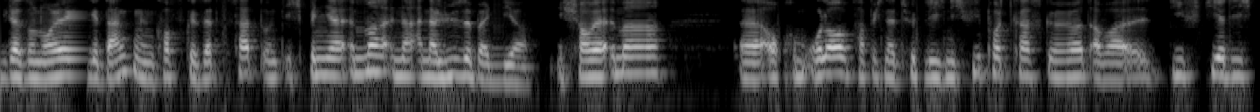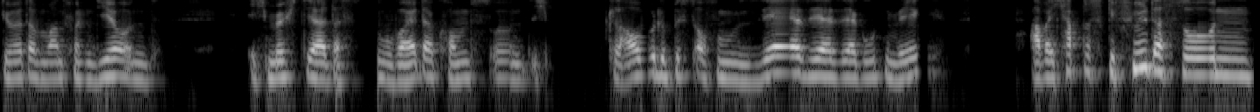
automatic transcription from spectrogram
wieder so neue Gedanken in den Kopf gesetzt hat. Und ich bin ja immer in der Analyse bei dir. Ich schaue ja immer, äh, auch im Urlaub habe ich natürlich nicht viel Podcast gehört, aber die vier, die ich gehört habe, waren von dir und ich möchte ja, dass du weiterkommst und ich glaube, du bist auf einem sehr, sehr, sehr guten Weg. Aber ich habe das Gefühl, dass so ein,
